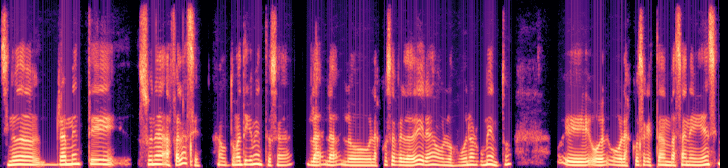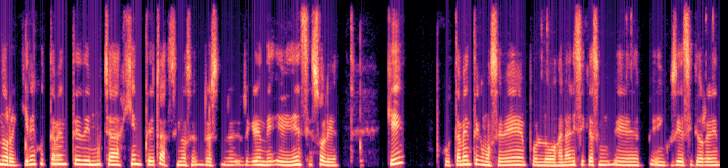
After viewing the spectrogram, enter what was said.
sino realmente suena a falacia. automáticamente. O sea, la- la- lo- las cosas verdaderas o los buenos argumentos eh, o, las cosas que están basadas en evidencia no requieren justamente de mucha gente detrás, sino se re- requieren de evidencia sólida, que justamente como se ve por los análisis que hacen eh, inclusive sitios re-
